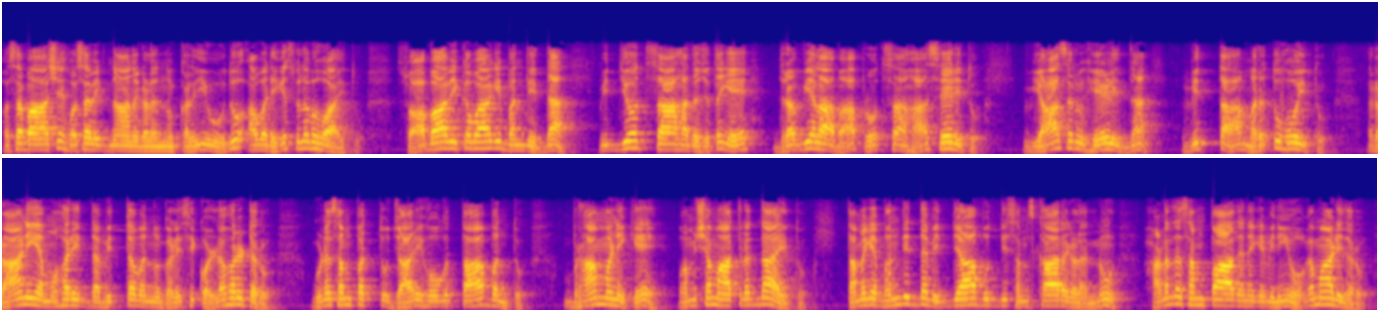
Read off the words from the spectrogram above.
ಹೊಸ ಭಾಷೆ, ಹೊಸ ವಿಜ್ಞಾನಗಳನ್ನು ಕಲಿಯುವುದು ಅವರಿಗೆ ಸುಲಭವಾಯಿತು. ಸ್ವಾಭಾವಿಕವಾಗಿ ಬಂದಿದ್ದ ವಿದ್ಯೋತ್ಸಾಹದ ಜೊತೆಗೆ ದ್ರವ್ಯಲಾಭ, ಪ್ರೋತ್ಸಾಹ ಸೇರಿತು. ವ್ಯಾಸರು ಹೇಳಿದ್ದ ವಿತ್ತ ಮರೆತು ಹೋಯಿತು. ರಾಣಿಯ ಮೊಹರಿದ್ದ ವಿತ್ತವನ್ನು ಗಳಿಸಿಕೊಳ್ಳ ಹೊರಟರು. ಗುಣಸಂಪತ್ತು ಜಾರಿ ಹೋಗುತ್ತಾ ಬಂತು. ಬ್ರಾಹ್ಮಣಿಕೆ ವಂಶ ಮಾತ್ರದ್ದಾಯಿತು ತಮಗೆ ಬಂದಿದ್ದ ವಿದ್ಯಾಬುದ್ಧಿ ಸಂಸ್ಕಾರಗಳನ್ನು ಹಣದ ಸಂಪಾದನೆಗೆ ವಿನಿಯೋಗ ಮಾಡಿದರು.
